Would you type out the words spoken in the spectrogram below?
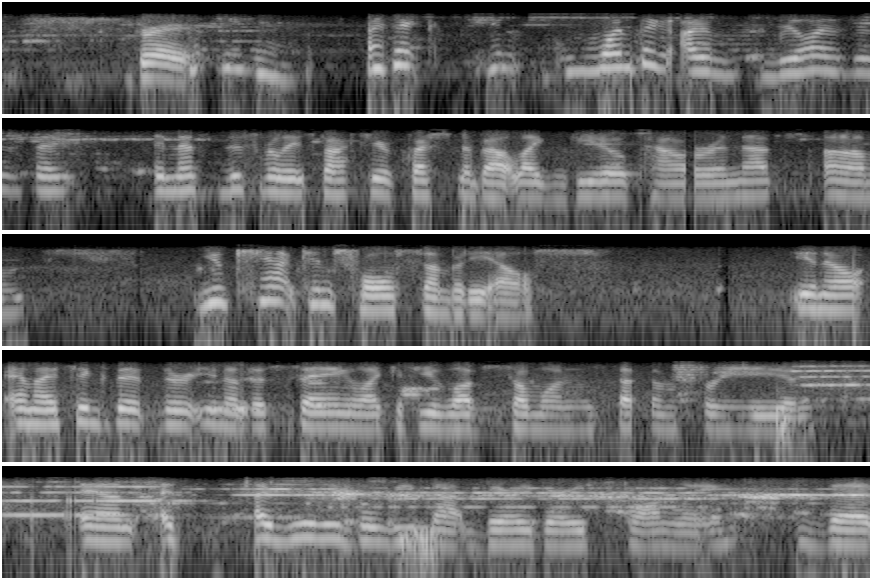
Great. I think one thing I realized is that, and that's this relates back to your question about like veto power, and that's um, you can't control somebody else. You know, and I think that there, you know, the saying like if you love someone, set them free, and and I, I really believe that very, very strongly. That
